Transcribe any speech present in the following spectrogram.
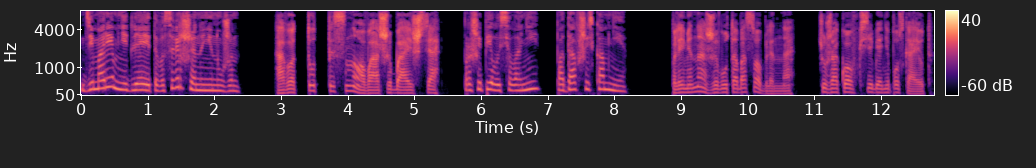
Демаре мне для этого совершенно не нужен. А вот тут ты снова ошибаешься, прошипела Селани, подавшись ко мне. Племена живут обособленно, чужаков к себе не пускают.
